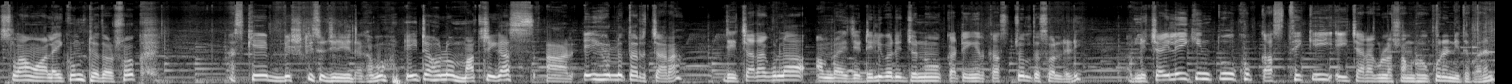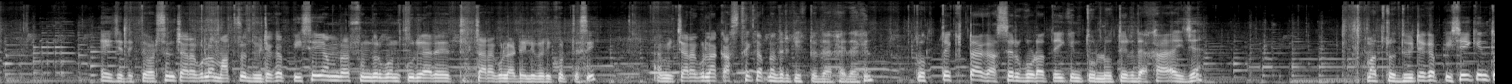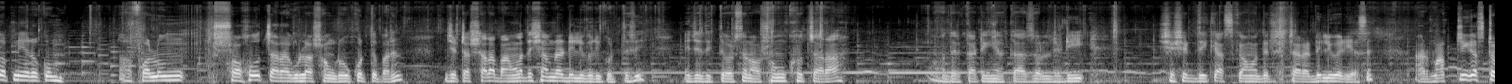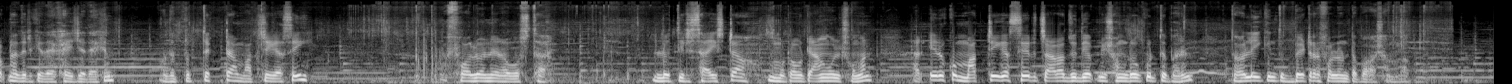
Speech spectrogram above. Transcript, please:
আসসালামু আলাইকুম, প্রিয় দর্শক। আজকে বেশ কিছু জিনিস দেখাবো। এইটা হলো মাতৃ গাছ আর এই হলো তার চারা। যে চারাগুলা আমরা এই যে ডেলিভারির জন্য কাটিংয়ের কাজ চলতেছে অলরেডি আপনি চাইলেই কিন্তু খুব কাছ থেকেই এই চারাগুলো সংগ্রহ করে নিতে পারেন। এই যে দেখতে পাচ্ছেন, চারাগুলো মাত্র দুই টাকা পিসেই আমরা সুন্দরবন কুরিয়ারে চারাগুলা ডেলিভারি করতেছি। আমি চারাগুলা কাছ থেকে আপনাদেরকে একটু দেখাই, দেখেন। প্রত্যেকটা গাছের গোড়াতেই কিন্তু লতির দেখা, এই যে। মাত্র দুই টাকা পিসেই কিন্তু আপনি এরকম ফলন সহ চারাগুলা সংগ্রহ করতে পারেন, যেটা সারা বাংলাদেশে আমরা ডেলিভারি করতেছি। এই যে দেখতে পাচ্ছেন, অসংখ্য চারা, আমাদের কাটিংয়ের কাজ অলরেডি শেষের দিকে আজকে আমাদের চারা ডেলিভারি আছে। আর মাতৃগাছটা আপনাদেরকে দেখাই যে দেখেন, আমাদের প্রত্যেকটা মাতৃগাছেই ফলনের অবস্থা। লতির সাইজটা মোটামুটি আঙুল সমান। আর এরকম মাতৃ গাছের চারা যদি আপনি সংগ্রহ করতে পারেন, তাহলেই কিন্তু বেটার ফলনটা পাওয়া সম্ভব।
